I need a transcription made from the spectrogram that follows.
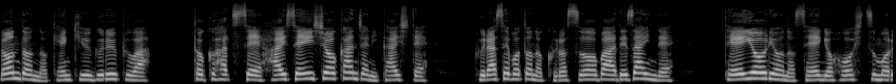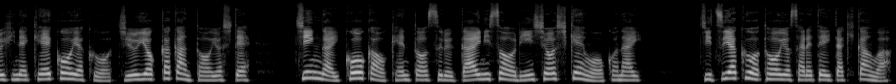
ロンドンの研究グループは特発性肺腺異症患者に対してプラセボとのクロスオーバーデザインで低用量の制御放出モルヒネ経口薬を14日間投与して賃外効果を検討する第2層臨床試験を行い実薬を投与されていた期間は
